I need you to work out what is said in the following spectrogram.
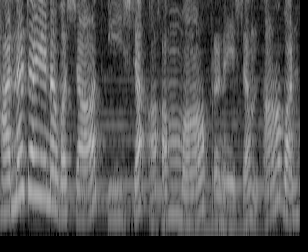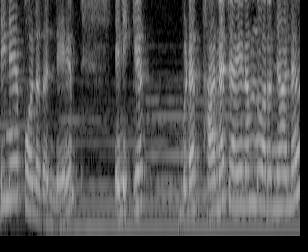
ധനജയനവശാത് ഈശ അഹം മാ പ്രണേശം. ആ വണ്ടിനെ പോലെ തന്നെ എനിക്ക് ഇവിടെ ധനജയനം എന്ന് പറഞ്ഞാൽ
